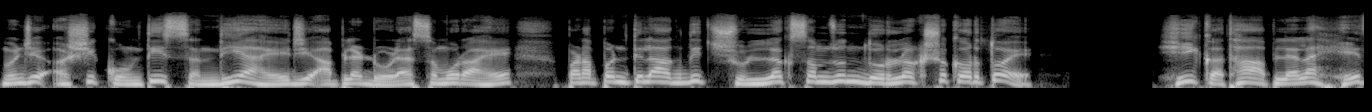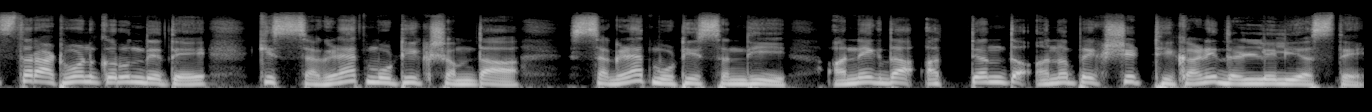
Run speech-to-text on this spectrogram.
म्हणजे अशी कोणती संधी आहे जी आपल्या डोळ्यासमोर आहे पण आपण तिला अगदी क्षुल्लक समजून दुर्लक्ष करतोय? ही कथा आपल्याला हेच तर आठवण करून देते की सगळ्यात मोठी क्षमता सगळ्यात मोठी संधी अनेकदा अत्यंत अनपेक्षित ठिकाणी दडलेली असते.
